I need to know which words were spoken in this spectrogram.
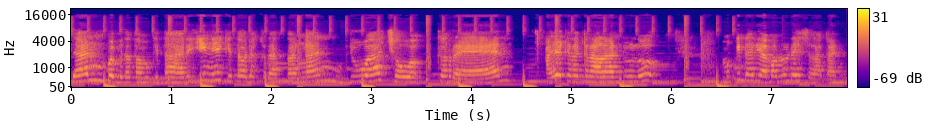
dan buat bintang tamu kita hari ini kita udah kedatangan dua cowok keren. Ayo kita kenalan dulu. Mungkin dari abang dulu deh, silakan.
